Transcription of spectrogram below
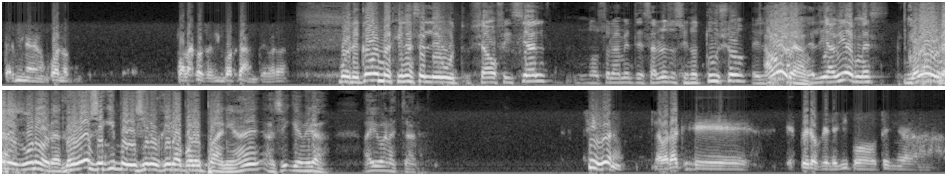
terminan jugando por las cosas importantes, ¿verdad? Bueno, ¿y cómo imaginas el debut? Ya oficial, no solamente de San sino tuyo, el Ahora, día, el día viernes, con obras. Los dos equipos hicieron gira por España, ¿eh? así que mirá, ahí van a estar. Sí, bueno, la verdad que espero que el equipo tenga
